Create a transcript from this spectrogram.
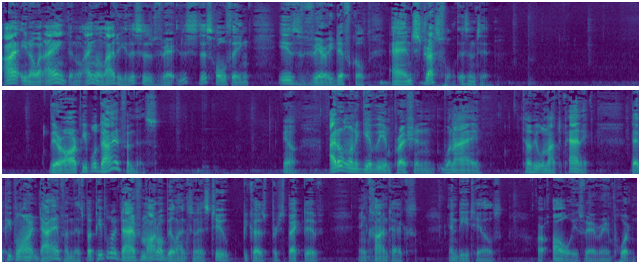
I, you know what? I ain't gonna, I ain't gonna lie to you. This is very, this, this whole thing is very difficult and stressful, isn't it? There are people dying from this. You know, I don't want to give the impression when I tell people not to panic that people aren't dying from this, but people are dying from automobile accidents too, because perspective and context and details are always very, very important.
